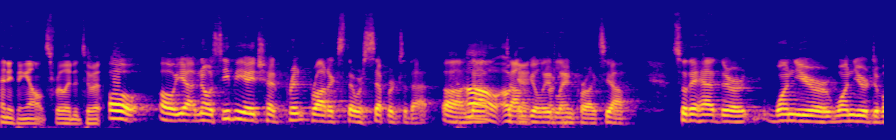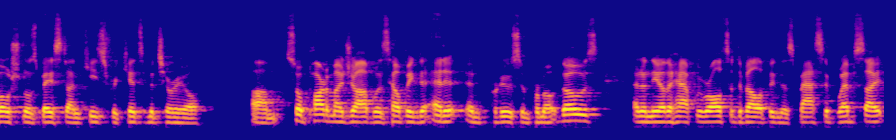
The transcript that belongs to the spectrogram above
anything else related to it. Oh, oh yeah, no. CBH had print products that were separate to that, uh, not oh, okay. down Gilead okay. Lane products. Yeah, so they had their one year one year devotionals based on Keys for Kids material. Um, so part of my job was helping to edit and produce and promote those, and on the other half, we were also developing this massive website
